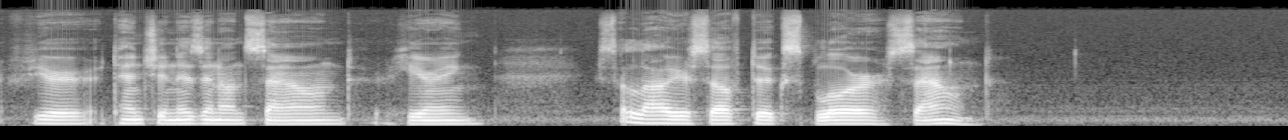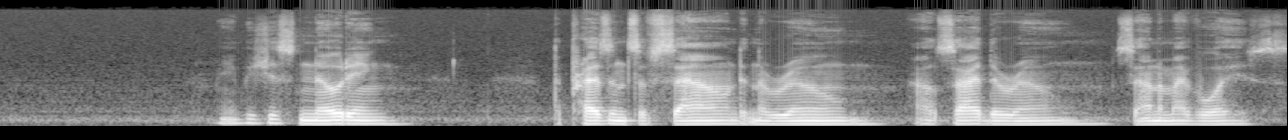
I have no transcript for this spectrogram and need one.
If your attention isn't on sound or hearing, just allow yourself to explore sound. Maybe just noting the presence of sound in the room, outside the room, sound of my voice.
